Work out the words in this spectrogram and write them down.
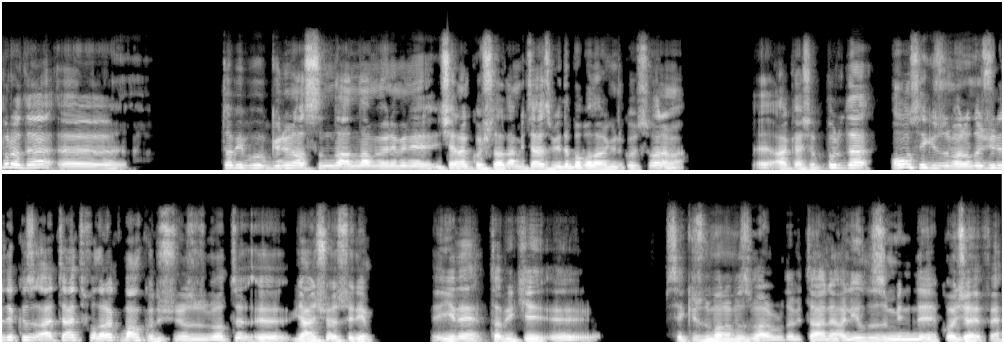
Burada eee tabii bu günün aslında anlam ve önemini içeren koşulardan bir tanesi. Bir de Babalar Günü koşusu var ama Eee, arkadaşlar burada 18 numaralı Jülide Kız alternatif olarak banko düşünüyoruz biz bu atı. Eee, yani şöyle söyleyeyim. E, yine tabii ki eee 8 numaramız var burada bir tane. Ali Yıldız'ın bindiği Koca Efe.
